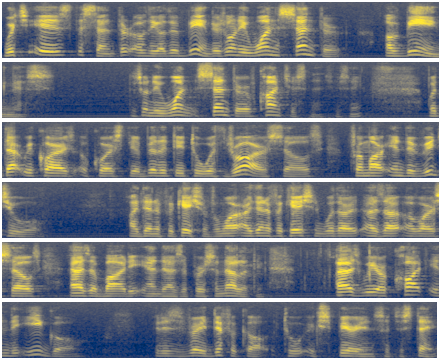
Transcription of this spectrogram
which is the center of the other being. There's only one center of beingness. There's only one center of consciousness, you see. But that requires, of course, the ability to withdraw ourselves from our individual identification, from our identification with our, as a, of ourselves as a body and as a personality. As we are caught in the ego, it is very difficult to experience such a state.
